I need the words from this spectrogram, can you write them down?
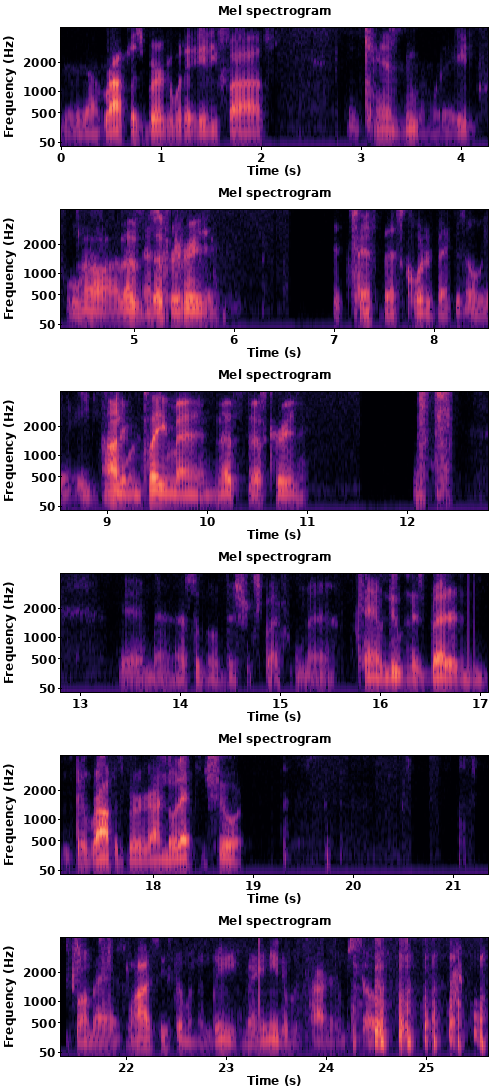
We got Roethlisberger with an 85. And Cam Newton with an 84. Oh, that's that's, that's crazy. crazy. The 10th best quarterback is only an 84. I don't even play, man. That's that's crazy. yeah, man. That's a little disrespectful, man. Cam Newton is better than, than Roethlisberger. I know that for sure bum ass. Why is he still in the league, man? He need to retire himself.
